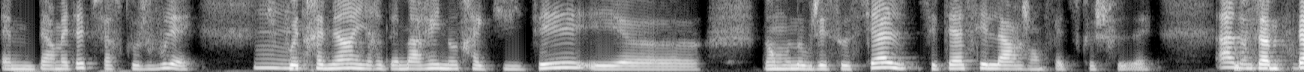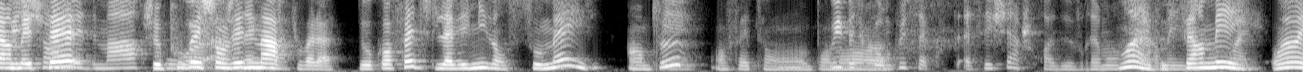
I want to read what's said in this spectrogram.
elle me permettait de faire ce que je voulais. Je pouvais Hmm. très bien y redémarrer une autre activité. Et euh, dans mon objet social, c'était assez large en fait ce que je faisais. Ah, donc donc ça me permettait- changer de marque Je ou, pouvais euh, changer de d'accord. marque, voilà. Donc en fait, je l'avais mise en sommeil un peu en fait en, pendant. Oui, parce qu'en euh, plus, ça coûte assez cher, je crois, de vraiment Ouais, fermer. de fermer. Ouais. Ouais,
